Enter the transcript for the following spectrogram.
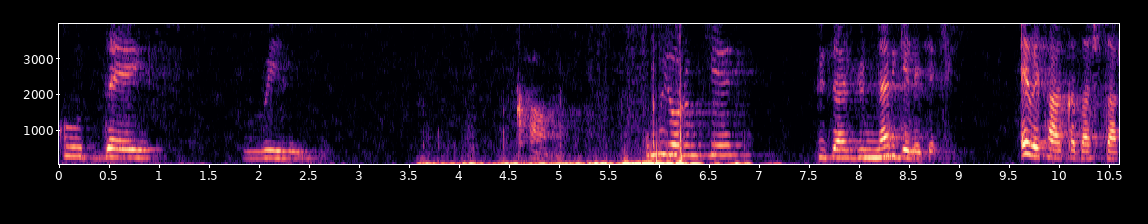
good days will come. Umuyorum ki güzel günler gelecek. Evet arkadaşlar,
